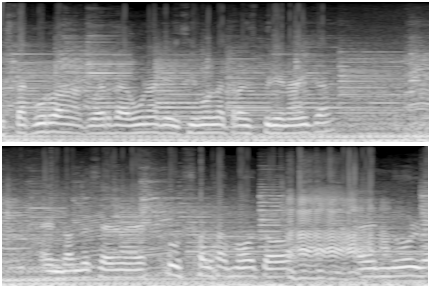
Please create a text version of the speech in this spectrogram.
Esta curva me acuerda de una que hicimos en la Transpirenaica, en donde se me puso la moto en nulo.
